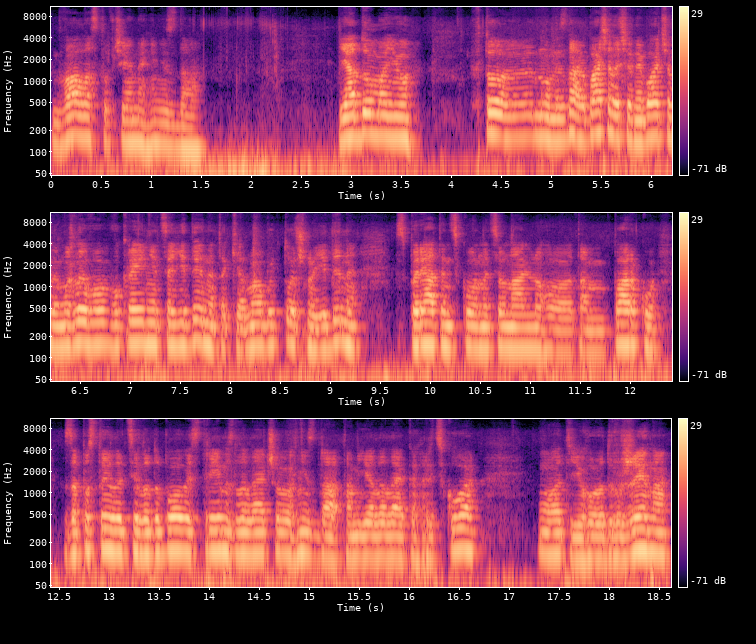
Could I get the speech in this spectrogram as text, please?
Два ластовчиних гнізда. Я думаю, хто, е, ну не знаю, бачили чи не бачили, можливо, в Україні це єдине таке, мабуть, точно єдине з Пирятинського національного там, парку запустили цілодобовий стрім з лелечого гнізда. Там є лелека Грицько, от, його дружина,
